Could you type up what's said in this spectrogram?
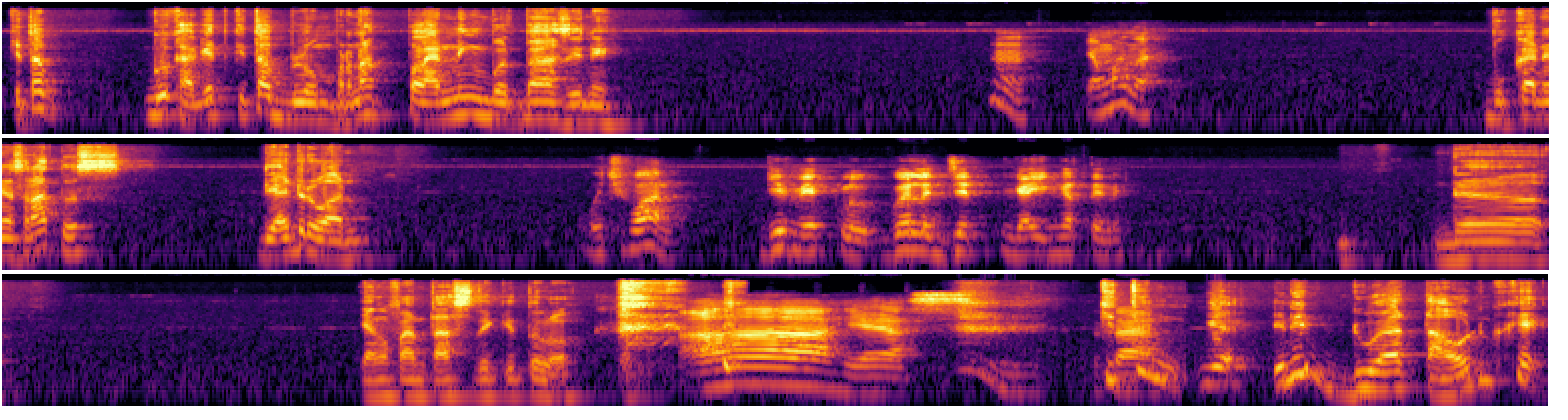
Kita gue kaget kita belum pernah planning buat bahas ini. hmm, yang mana? Bukan yang 100. The other one. Which one? Give me a clue. Gue legit nggak inget ini. The yang fantastic itu loh. Ah, yes. Kita nggak ini dua tahun kayak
